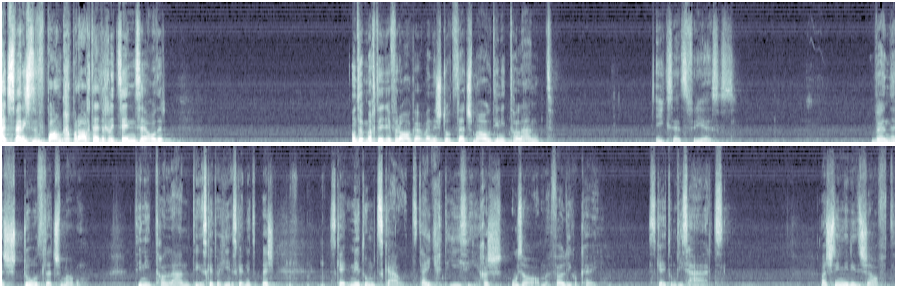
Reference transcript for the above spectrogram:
es wenigstens auf die Bank gebracht, hat ein bisschen Zinsen, oder? Und heute möchte ich dich fragen, wenn hast du das letzte Mal deine Talente eingesetzt für Jesus? Wann hast du das letzte Mal deine Talente, es geht, hier, es geht, nicht, weißt, es geht nicht um das Geld, take it easy, du kannst ausatmen, völlig okay. Es geht um dein Herz. Was ist deine Leidenschaft?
